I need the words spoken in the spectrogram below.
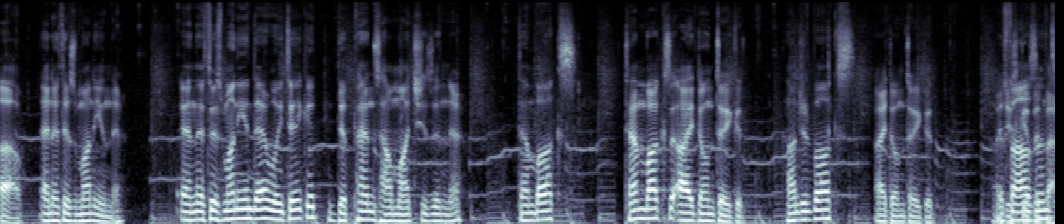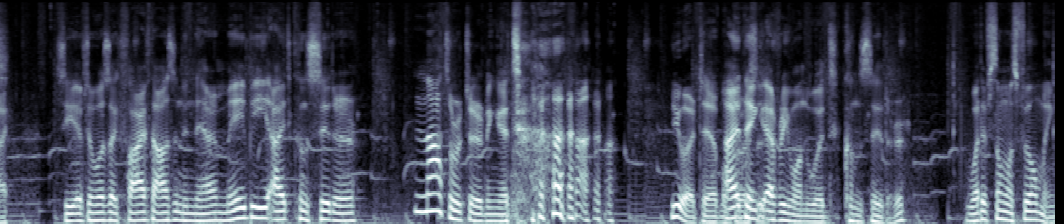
Oh. And if there's money in there. And if there's money in there, will you take it? Depends how much is in there. 10 bucks? 10 bucks, I don't take it. 100 bucks? I don't take it. I A just thousand? give it back. See, if there was like 5,000 in there, maybe I'd consider not returning it. You are a terrible I think everyone would consider. What if someone's filming?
